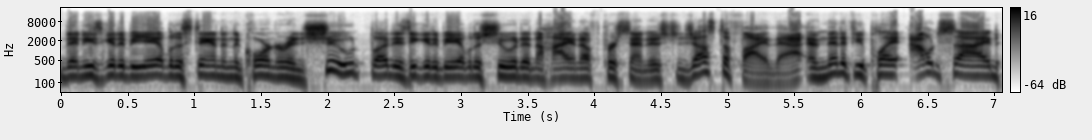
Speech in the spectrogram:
then he's going to be able to stand in the corner and shoot, but is he going to be able to shoot in a high enough percentage to justify that? And then if you play outside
